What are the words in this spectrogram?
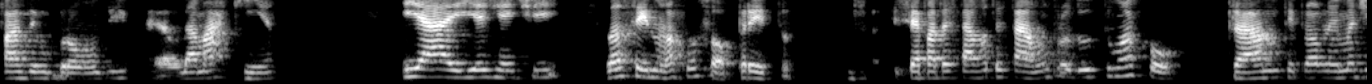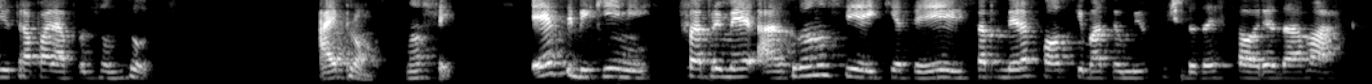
fazer o bronze, é o da marquinha. E aí a gente Lancei numa cor só, preto. Se é para testar, vou testar um produto, uma cor, para não ter problema de atrapalhar a produção dos outros. Aí pronto, lancei. Esse biquíni foi a primeira. Quando eu anunciei que ia ter ele, foi a primeira foto que bateu mil curtidas da história da marca.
